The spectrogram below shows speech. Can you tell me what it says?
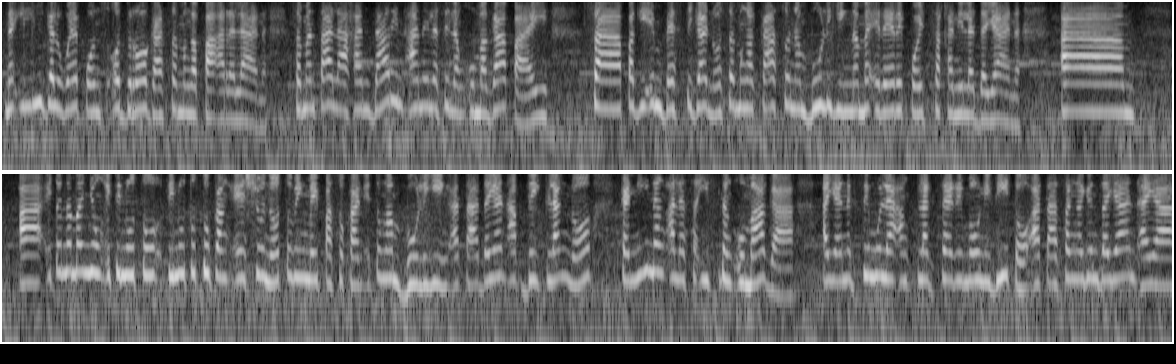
na illegal weapons o droga sa mga paaralan. Samantala, handa rin anila silang umagapay sa pag-iimbestiga no, sa mga kaso ng bullying na maire-report sa kanila, Dayan. Um, Ah, ito naman yung itinutu tinututukang issue no tuwing may pasukan. Ito nga bullying. At uh, dayan update lang no kaninang alas 6 ng umaga ay ah, nagsimula ang flag ceremony dito. At ah, sa ngayon dayan ay ah,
